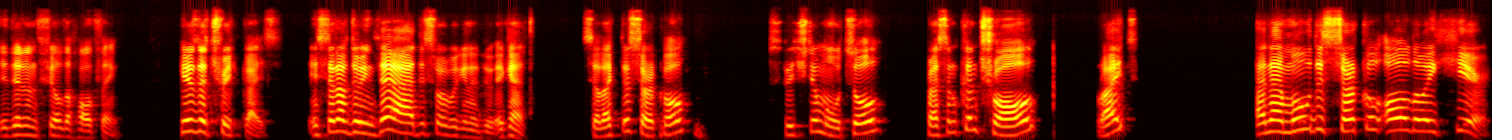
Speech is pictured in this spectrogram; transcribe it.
It didn't fill the whole thing. Here's the trick, guys. Instead of doing that, this is what we're going to do. Again, select the circle, switch to move tool, press and control, right? And then move the circle all the way here.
